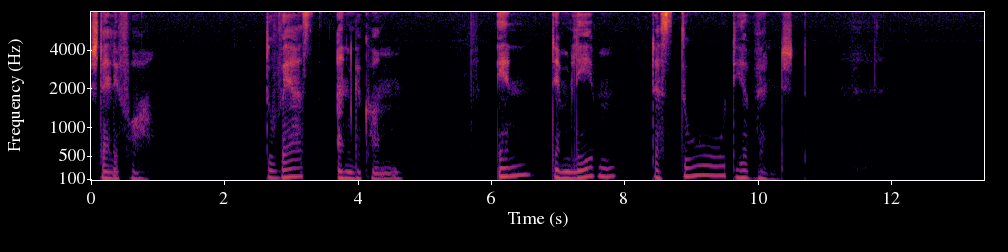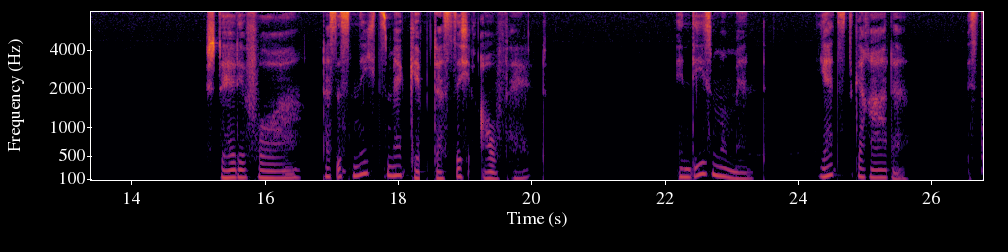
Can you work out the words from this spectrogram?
stelle vor, du wärst angekommen in dem Leben, das du dir wünschst. Stell dir vor, dass es nichts mehr gibt, das dich aufhält. In diesem Moment, jetzt gerade, ist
